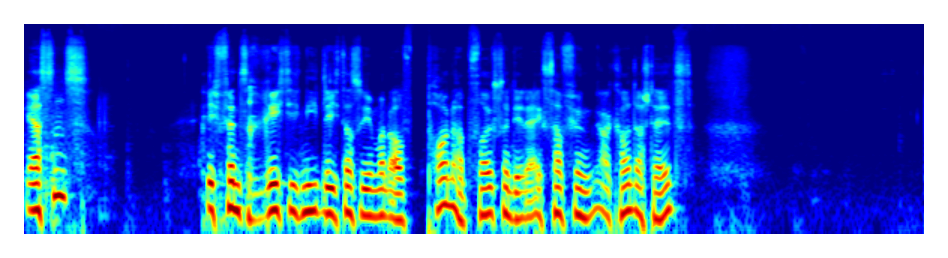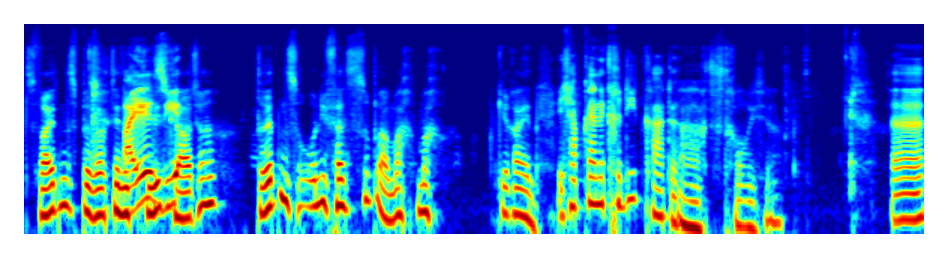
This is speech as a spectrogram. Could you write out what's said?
erstens, ich finde es richtig niedlich, dass du jemand auf Pornhub folgst und dir da extra für einen Account erstellst. Zweitens, besorg dir eine Weil Kreditkarte. Drittens, OnlyFans super, mach, mach, geh rein. Ich habe keine Kreditkarte. Ach, das ist traurig, ja. Äh,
